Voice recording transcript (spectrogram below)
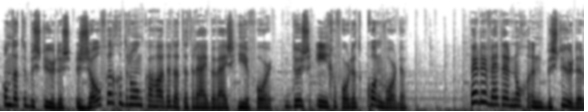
omdat de bestuurders zoveel gedronken hadden... dat het rijbewijs hiervoor dus ingevorderd kon worden. Verder werd er nog een bestuurder,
